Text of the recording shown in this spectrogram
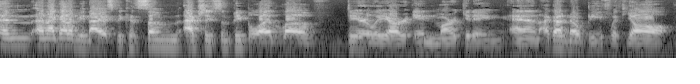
and and I gotta be nice because some actually some people I love dearly are in marketing, and I got no beef with y'all,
